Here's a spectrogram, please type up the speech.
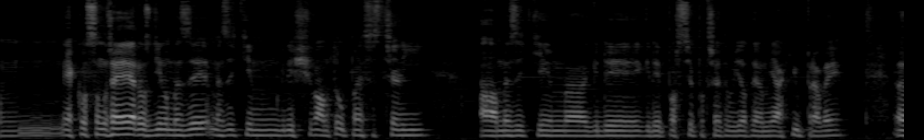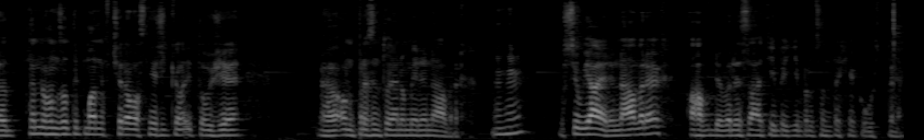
Um, jako samozřejmě je rozdíl mezi, mezi tím, když vám to úplně sestřelí a mezi tím, eh, kdy, kdy prostě potřebujete udělat jenom nějaký úpravy. Uh, ten Honza Typman včera vlastně říkal i to, že uh, on prezentuje jenom jeden návrh. Mm-hmm prostě udělá jeden návrh a v 95% jako uspěje.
